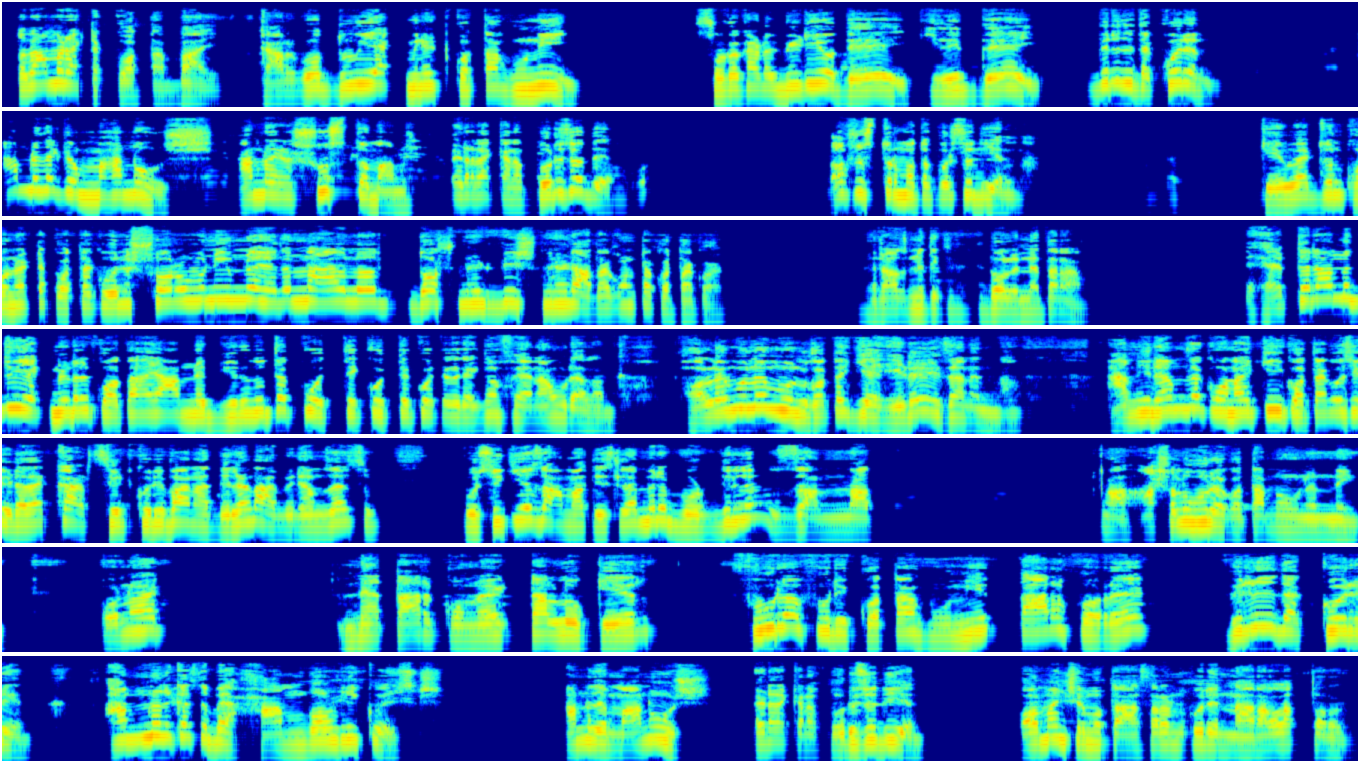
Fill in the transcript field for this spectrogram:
তবে আমার একটা কথা ভাই, কার্গো দুই এক মিনিট কথা শুনি, ছোটখাটো ভিডিও দেই ক্লিপ দেই, বিরোধিতা করেন। আমরা যে একটা মানুষ, আমরা একটা সুস্থ মানুষ এটা কেন পরিচয় দেন অসুস্থর মতো পরিচয় দিয়েন না। কেউ একজন কোন একটা কথা কইলে সর্বনিম্ন এদের না হলো দশ মিনিট, বিশ মিনিট, আধা ঘণ্টা কথা কয়। রাজনৈতিক দলের নেতারা। হেতের আমরা দুই এক মিনিটের কথা হয় আপনি বিরোধিতা করতে করতে করতে একদম ফেনা উড়ালাম ফলে মূলে মূল কথা কি হেডেই জানেন না। আমির হামজা কোনায় কি কথা কইছে, এটা কাট সেট করে বানা দিলেন আমির হামজা। কইছে কি জামাত ইসলামের ভোট দিলে জান্নাত। আসলে হুরে কথা আপনি শুনেন নেই। কোন এক নেতার কোন একটা লোকের ফুরাফুরি কথা শুনি তারপরে বিরোধিতা করেন আপনার কাছে ভাই হাম্বল রিকোয়েস্ট আপনি যে মানুষ এটা কেন পরিচয় দিয়েন? অমানুষের মতো আচরণ করে নারাল্লাপ তরণ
